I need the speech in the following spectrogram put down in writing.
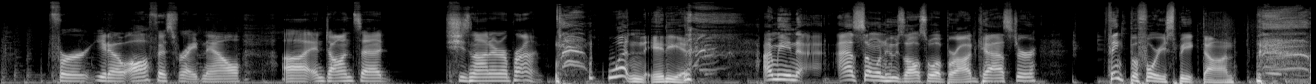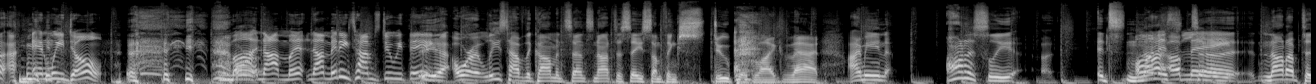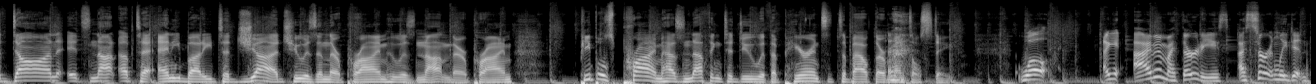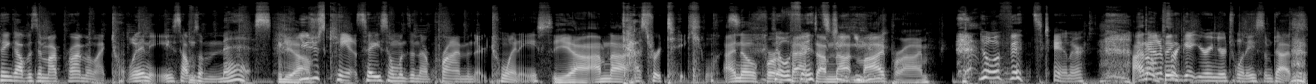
for, you know, office right now. Uh, and Don said she's not in her prime. What an idiot. I mean, as someone who's also a broadcaster, think before you speak, Don. and we don't. Ma- not, not many times do we think. Yeah, or at least have the common sense not to say something stupid like that. I mean, honestly, uh, it's not up to not up to Don. It's not up to anybody to judge who is in their prime, who is not in their prime. People's prime has nothing to do with appearance. It's about their mental state. Well, I, I'm in my 30s. I certainly didn't think I was in my prime in my 20s. I was a mess. Yeah. You just can't say someone's in their prime in their 20s. Yeah, I'm not. That's ridiculous. I know for No a fact I'm not in my prime. no offense, Tanner. I, don't kind of think- forget you're in your 20s sometimes.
